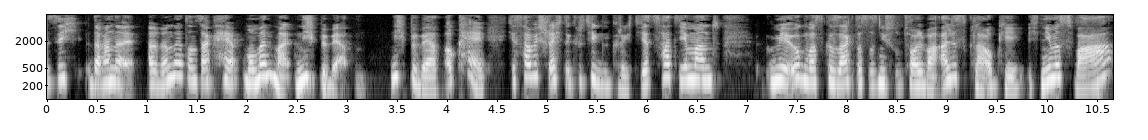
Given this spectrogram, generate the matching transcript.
sich daran erinnert und sagt, hey, Moment mal, nicht bewerten nicht bewerten. Okay, jetzt habe ich schlechte Kritik gekriegt. Jetzt hat jemand mir irgendwas gesagt, dass es nicht so toll war. Alles klar, okay, ich nehme es wahr,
